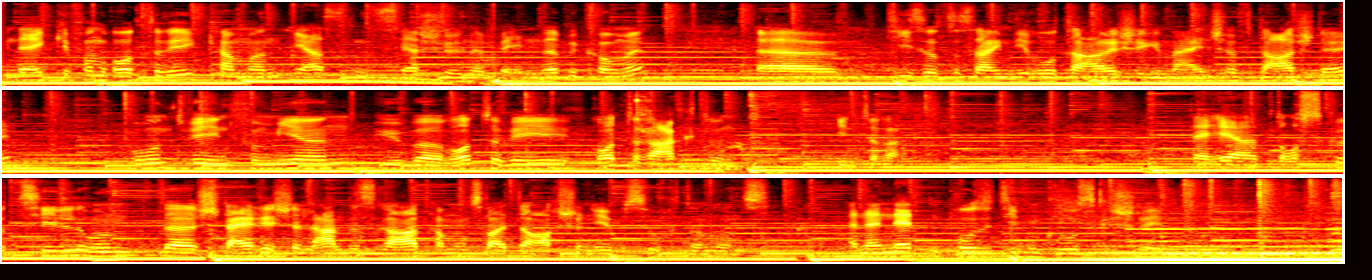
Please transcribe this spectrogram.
In der Ecke von Rotary kann man erstens sehr schöne Bänder bekommen, die sozusagen die rotarische Gemeinschaft darstellen. Und wir informieren über Rotary, Rotarakt und Interakt. Der Herr Doskozil und der steirische Landesrat haben uns heute auch schon hier besucht und uns einen netten, positiven Gruß geschrieben.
